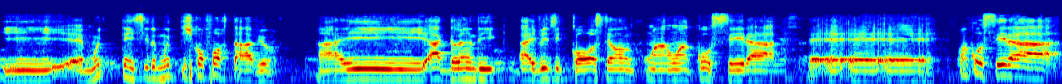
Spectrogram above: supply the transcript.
E é muito, tem sido muito desconfortável. Aí a glande às vezes costa, é uma, uma, uma coceira. É, é, é, é, uma coceira.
